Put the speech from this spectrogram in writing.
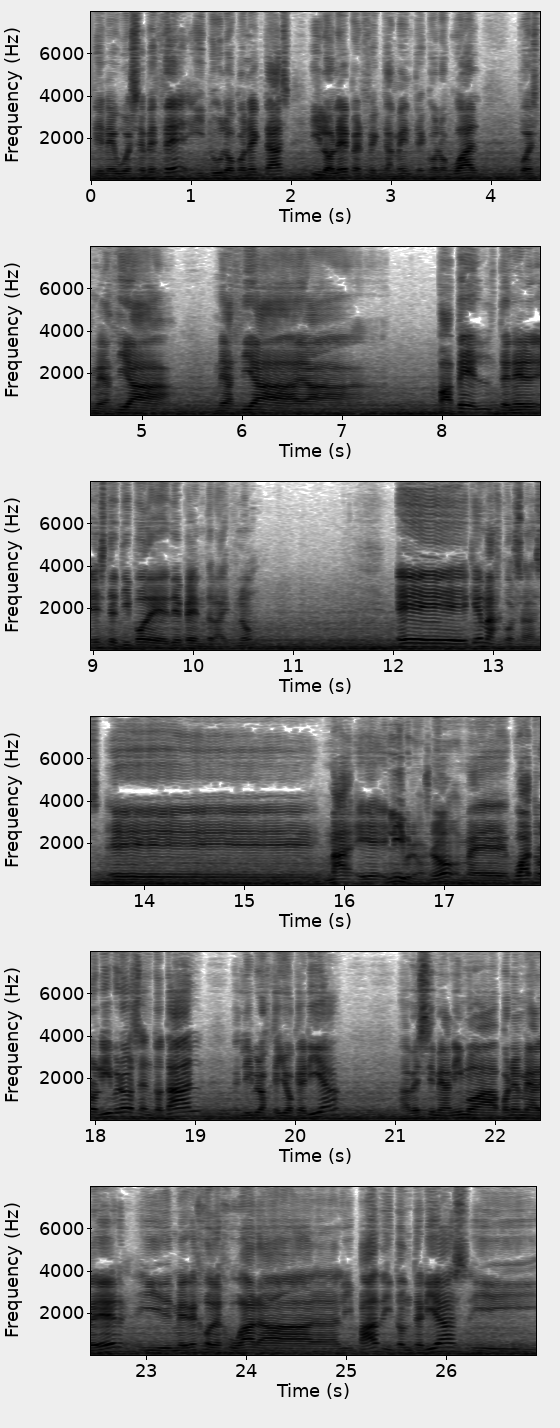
Tiene USB-C y tú lo conectas y lo lee perfectamente, con lo cual, pues me hacía, me hacía ah, papel tener este tipo de, pendrive, ¿no? Eh, ¿Qué más cosas? Eh, eh, libros, ¿no? cuatro libros en total, libros que yo quería. A ver si me animo a ponerme a leer y me dejo de jugar al iPad y tonterías y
